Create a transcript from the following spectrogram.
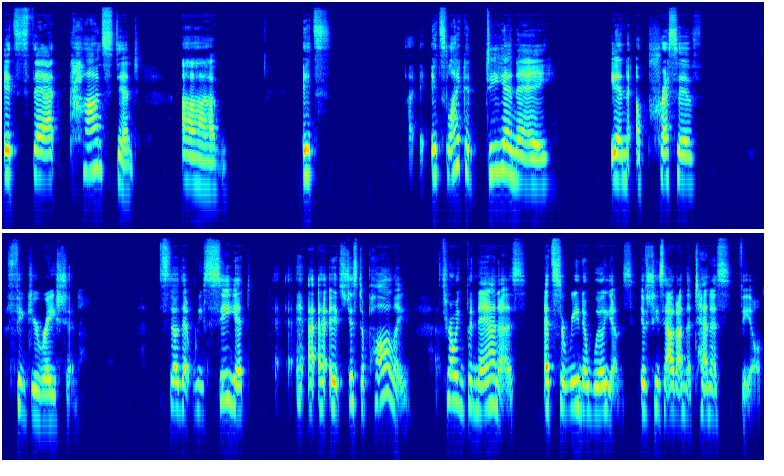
It's that constant, um, it's, it's like a DNA in oppressive figuration so that we see it eh, eh, eh, it's just appalling throwing bananas at Serena Williams if she's out on the tennis field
